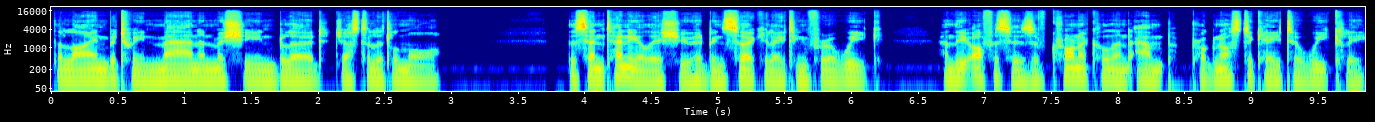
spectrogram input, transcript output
the line between man and machine blurred just a little more. The centennial issue had been circulating for a week, and the offices of Chronicle and AMP Prognosticator Weekly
